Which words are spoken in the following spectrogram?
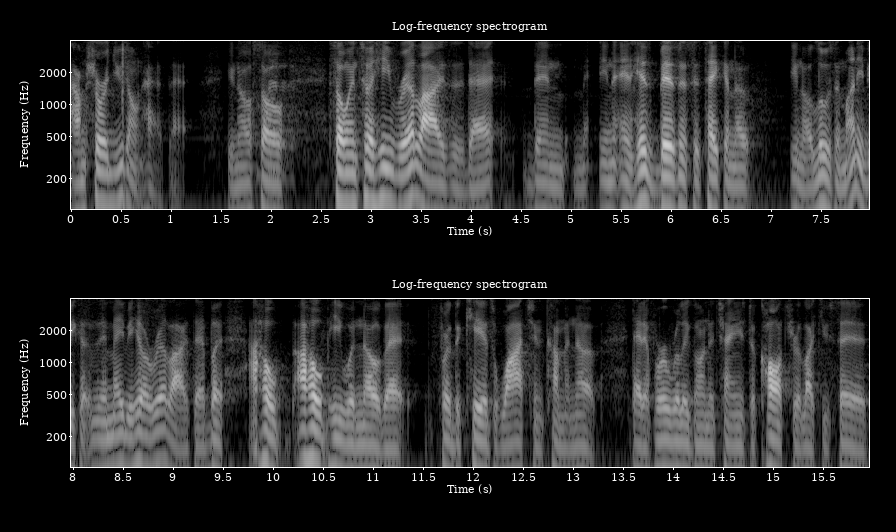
I'm sure you don't have that. You know, so so until he realizes that, then and his business is taking a you know losing money because then maybe he'll realize that. But I hope I hope he would know that for the kids watching coming up, that if we're really going to change the culture, like you said,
